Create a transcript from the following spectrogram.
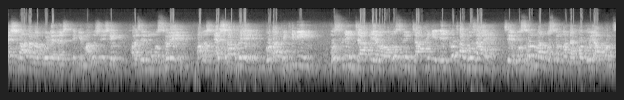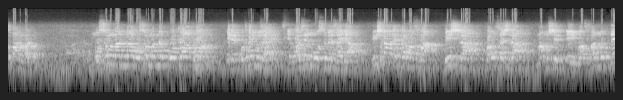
একশো আটানব্বইটা দেশ থেকে মানুষ এসে হজের মৌসুমে মানুষ একসাথ হয়ে গোটা পৃথিবীর মুসলিম জাতি এবং অমুসলিম জাতিকে এই কথা বোঝায় যে মুসলমান মুসলমানরা কতই আপন, সুবহানাল্লাহ মুসলমানরা মুসলমানরা কত আপন, এটা কোথায় বোঝায়? এই হজের মৌসুমে যাইয়া বিশাল একটা মজমা, বিশ লাখ, পঞ্চাশ লাখ মানুষের এই মজমার মধ্যে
